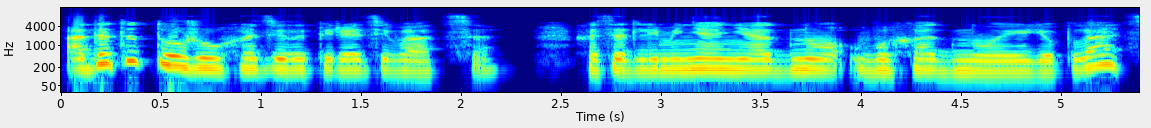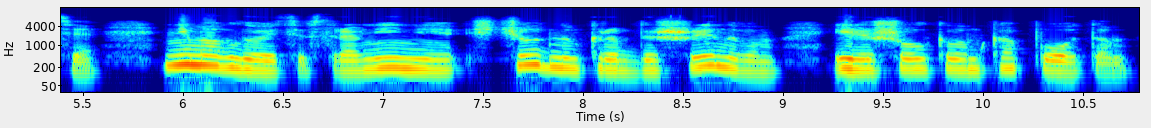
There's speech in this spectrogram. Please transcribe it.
Адетта тоже уходила переодеваться, хотя для меня ни одно выходное ее платье не могло идти в сравнении с чудным крабдышиновым или шелковым капотом,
